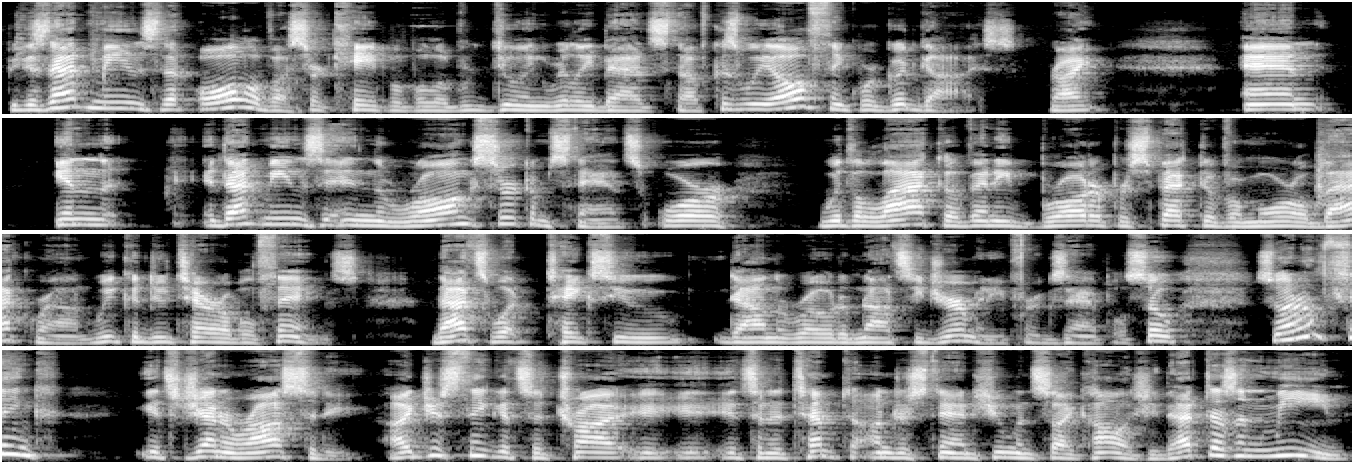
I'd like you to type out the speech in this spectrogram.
because that means that all of us are capable of doing really bad stuff because we all think we're good guys, right? And in that means in the wrong circumstance or with a lack of any broader perspective or moral background, we could do terrible things. That's what takes you down the road of Nazi Germany, for example. So, so I don't think it's generosity. I just think it's a try. It's an attempt to understand human psychology. That doesn't mean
